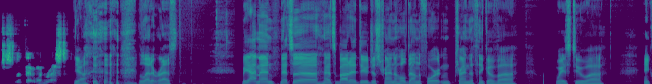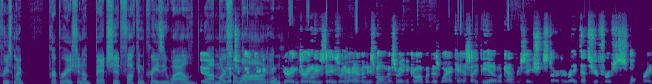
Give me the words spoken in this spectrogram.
just let that one rest. Yeah. Let it rest. But yeah, man, that's uh that's about it, dude. Just trying to hold down the fort and trying to think of uh ways to uh increase my preparation of batshit fucking crazy wild Dude, uh, martial you- law you- and during during these days when you're having these moments, right? And you come up with this whack ass idea of a conversation starter, right? That's your first smoke break.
